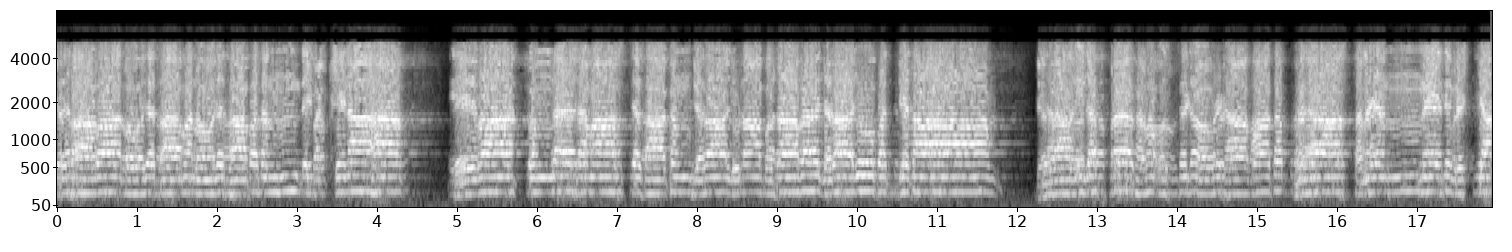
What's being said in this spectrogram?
यथा यथा पतन्ति पक्षिणाः। एवा त्वम् दशमास्य साकम् जरायोपद्यता जरायुजः प्रथमपुस्तको वृषापातप्रजास्तनयन्नेति वृष्ट्या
